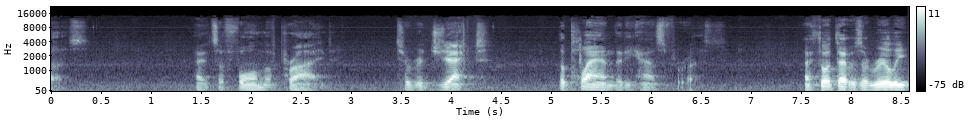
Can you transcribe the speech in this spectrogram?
us. And it's a form of pride to reject the plan that He has for us. I thought that was a really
